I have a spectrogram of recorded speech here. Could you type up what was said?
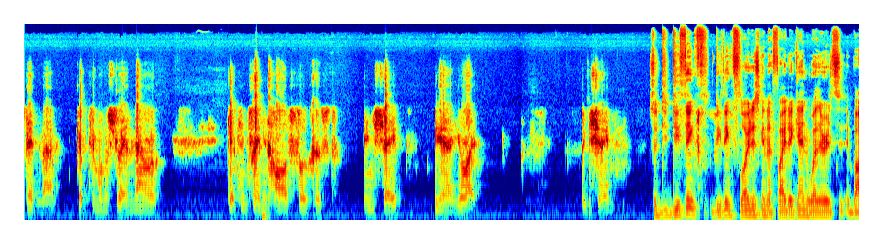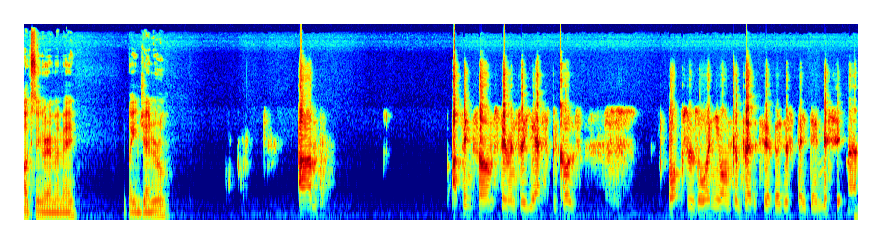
stead, man. Kept him on the straight and narrow. Kept him training hard, focused, in shape. Yeah, you're right. Big shame. So do, do you think do you think Floyd is gonna fight again, whether it's boxing or MMA, like in general? Um, steering to yes because boxers or anyone competitive, they just they, they miss it, man.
